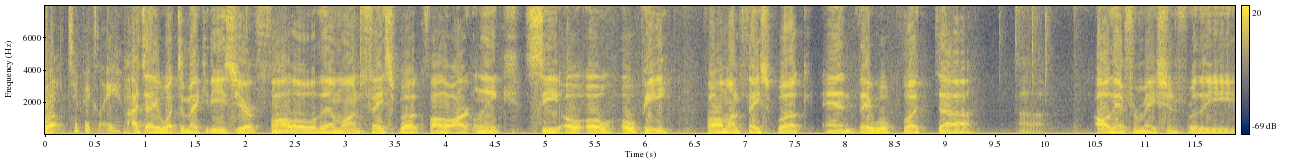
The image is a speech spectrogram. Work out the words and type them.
Well, typically, I tell you what, to make it easier, follow them on Facebook. Follow ArtLink, C-O-O-O-P. Follow them on Facebook, and they will put uh, uh, all the information for the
